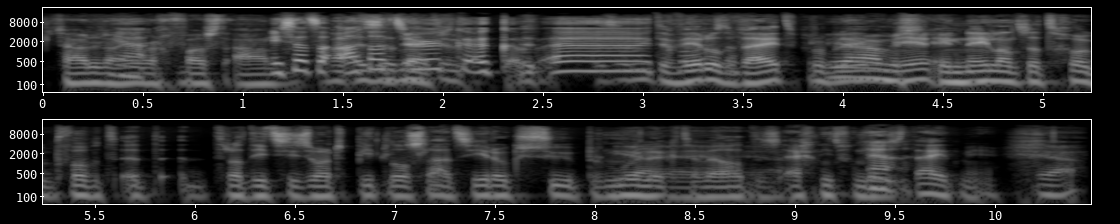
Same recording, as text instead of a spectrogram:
Ze houden dan Ja. heel erg vast aan. is dat de Maar is dat Atatürk? eh, Is dat eh, niet een wereldwijd probleem Ja, meer? In Nederland is dat toch ook bijvoorbeeld het, de traditie Zwarte Piet loslaten is hier ook super moeilijk. ja, ja, terwijl het ja. is echt niet van Ja. deze tijd meer. ja.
